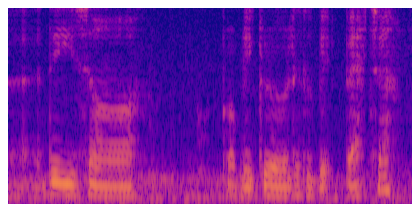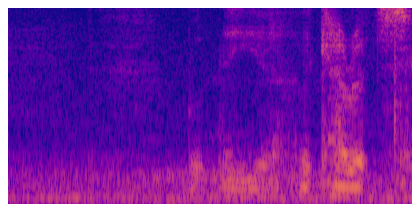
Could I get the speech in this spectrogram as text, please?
uh, these are probably grew a little bit better but the, uh, the carrots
